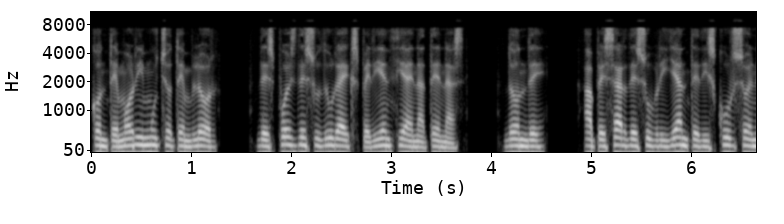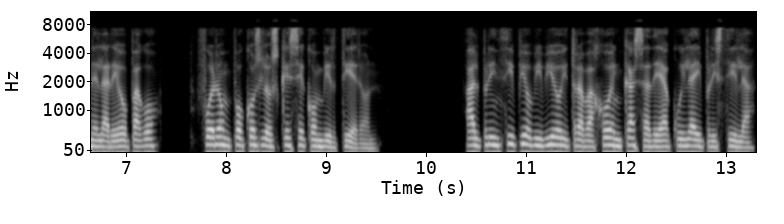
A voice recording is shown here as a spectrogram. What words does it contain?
con temor y mucho temblor, después de su dura experiencia en Atenas, donde, a pesar de su brillante discurso en el Areópago, fueron pocos los que se convirtieron. Al principio vivió y trabajó en casa de Aquila y Priscila,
